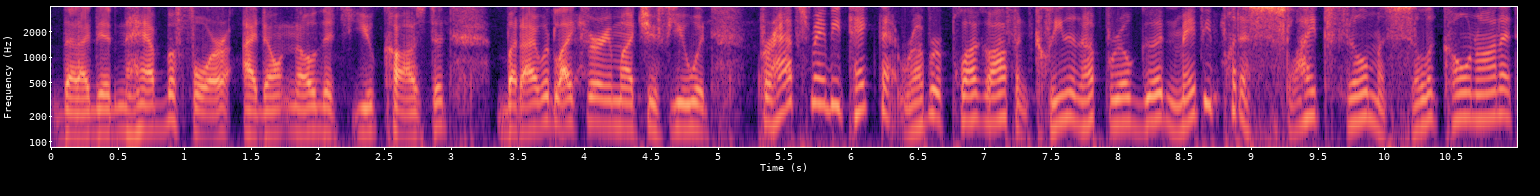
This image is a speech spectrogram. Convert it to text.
that I didn't have before. I don't know that you caused it, but I would like very much if you would perhaps maybe take that rubber plug off and clean it up real good, and maybe put a slight film of silicone on it,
